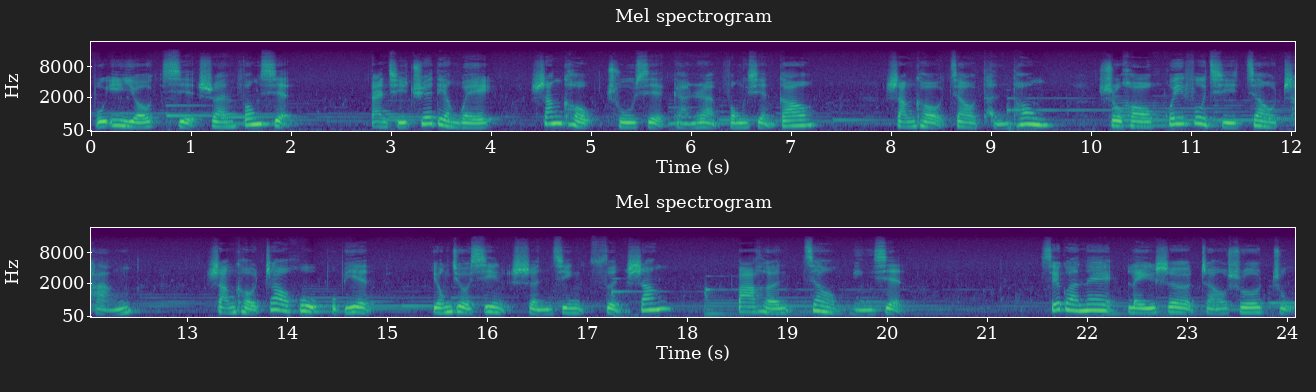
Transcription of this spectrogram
不易有血栓风险；但其缺点为伤口出血感染风险高，伤口较疼痛，术后恢复期较长，伤口照护不便，永久性神经损伤，疤痕较明显。血管内镭射着说阻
